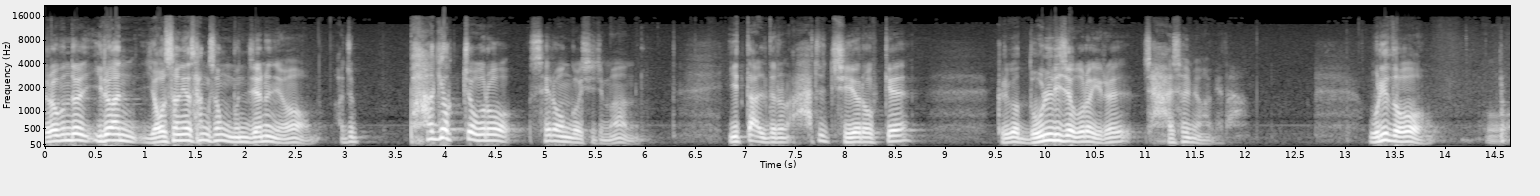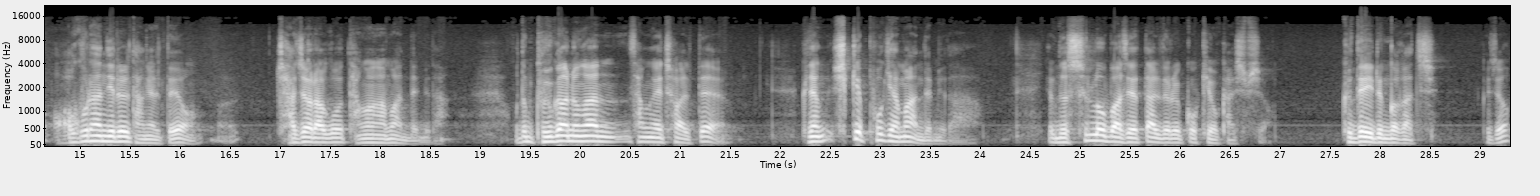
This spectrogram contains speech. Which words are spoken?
여러분들 이러한 여성의 상속 문제는요 아주 파격적으로 새로운 것이지만 이 딸들은 아주 지혜롭게 그리고 논리적으로 이를 잘 설명합니다. 우리도 억울한 일을 당할 때요 좌절하고 당황하면 안 됩니다. 어떤 불가능한 상황에 처할 때 그냥 쉽게 포기하면 안 됩니다. 여러분들 슬로바스의 딸들을 꼭 기억하십시오. 그들의 이름과 같이 그죠?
